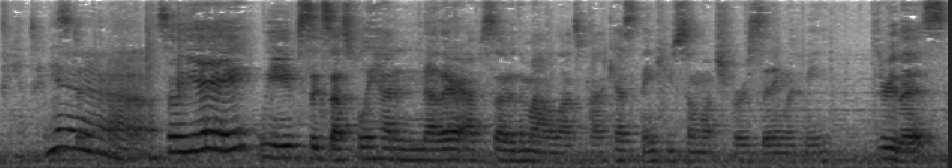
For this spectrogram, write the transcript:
Fantastic. Yeah. So, yay! We've successfully had another episode of the Momologues podcast. Thank you so much for sitting with me through this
